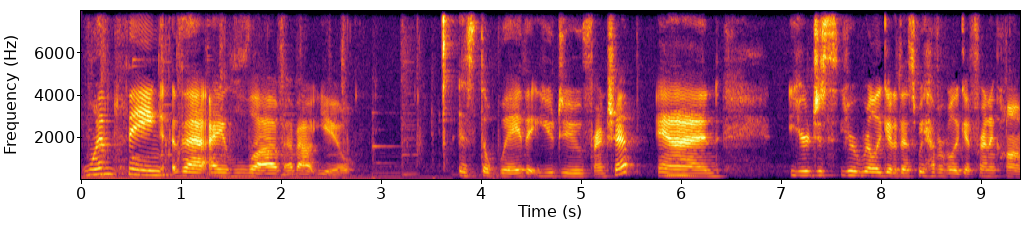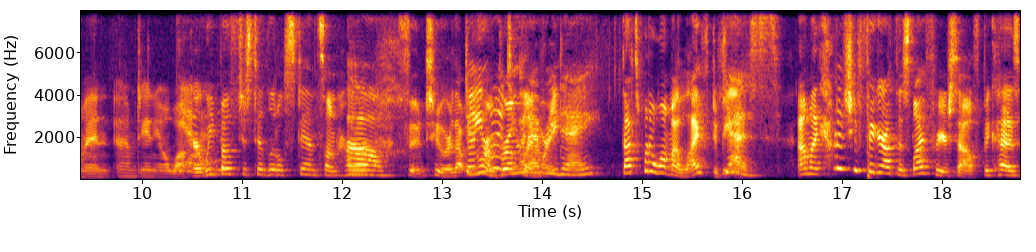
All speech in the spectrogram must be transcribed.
One thing that I love about you is the way that you do friendship and you're just you're really good at this. We have a really good friend in common, um, Danielle Walker. We both just did little stints on her Oh. food tour. That Don't we were in do Brooklyn. it every? That's what I want my life to be. Yes. I'm like, how did you figure out this life for yourself? Because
